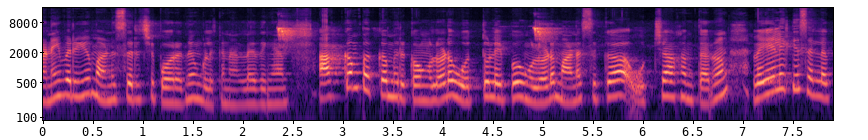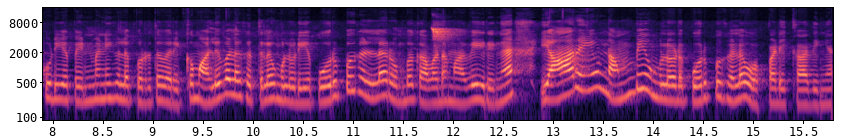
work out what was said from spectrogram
அனைவரையும் அனுசரித்து போகிறது உங்களுக்கு நல்லதுங்க. அக்கம் பக்கம் இருக்கவங்களோட ஒத்துழைப்பு உங்களோட மனசுக்கு உற்சாகம் தரும். வேலைக்கு செல்லக்கூடிய பெண்மணிகளை பொறுத்த வரைக்கும் அலுவலகத்தில் உங்களுடைய பொறுப்புகளில் ரொம்ப கவனமாகவே இருங்க. யாரையும் நம்பி உங்களோட பொறுப்புகளை ஒப்படைக்காதீங்க.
